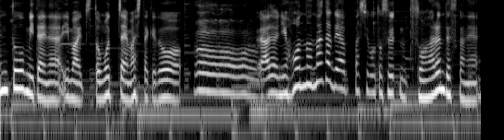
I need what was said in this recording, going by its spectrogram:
転倒みたいな今ちょっと思っちゃいましたけど、あでも日本の中でやっぱ仕事するってのってそうなるんですかね。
